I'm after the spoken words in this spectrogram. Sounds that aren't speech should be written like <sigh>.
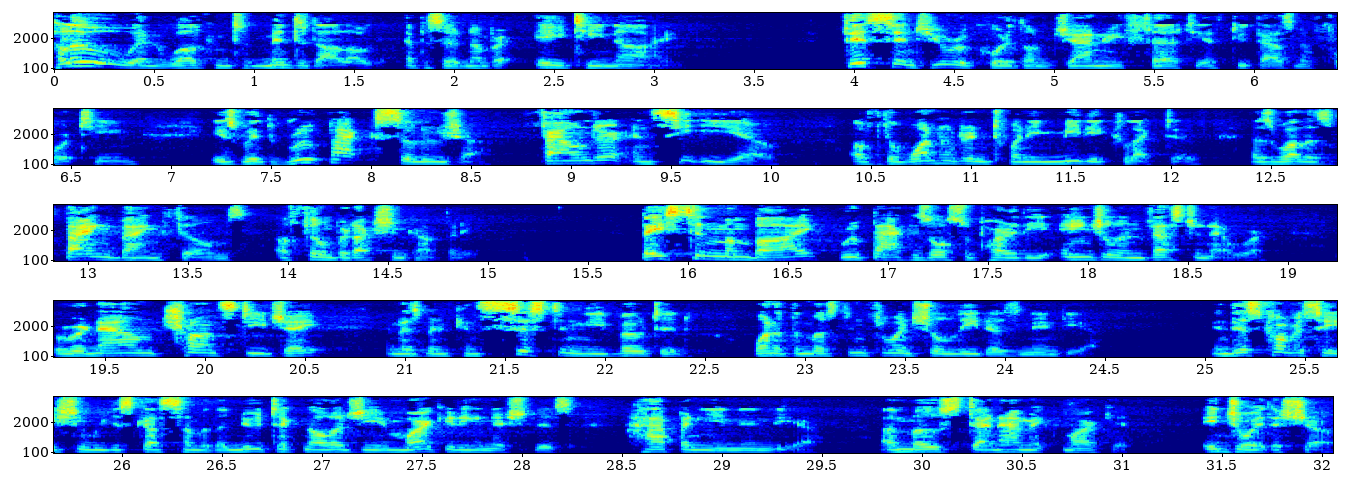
Hello and welcome to Minter Dialogue, episode number 89. This interview, recorded on January 30th, 2014, is with Roopak Saluja, founder and CEO of the 120 Media Collective, as well as Bang Bang Films, a film production company. Based in Mumbai, Roopak is also part of the Angel Investor Network, a renowned trance DJ, and has been consistently voted one of the most influential leaders in India. In this conversation, we discuss some of the new technology and marketing initiatives happening in India, a most dynamic market. Enjoy the show.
